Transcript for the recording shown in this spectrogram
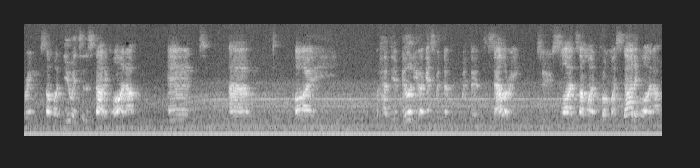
bring someone new into the starting lineup, and um, I had the ability, I guess, with the with the salary, to slide someone from my starting lineup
